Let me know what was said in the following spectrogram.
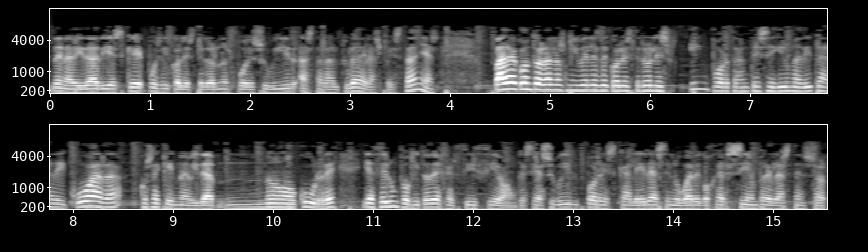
de Navidad. Y es que pues el colesterol nos puede subir hasta la altura de las pestañas. Para controlar los niveles de colesterol es importante seguir una dieta adecuada, cosa que en Navidad no ocurre, y hacer un poquito de ejercicio, aunque sea subir por escaleras en lugar de coger siempre el ascensor.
